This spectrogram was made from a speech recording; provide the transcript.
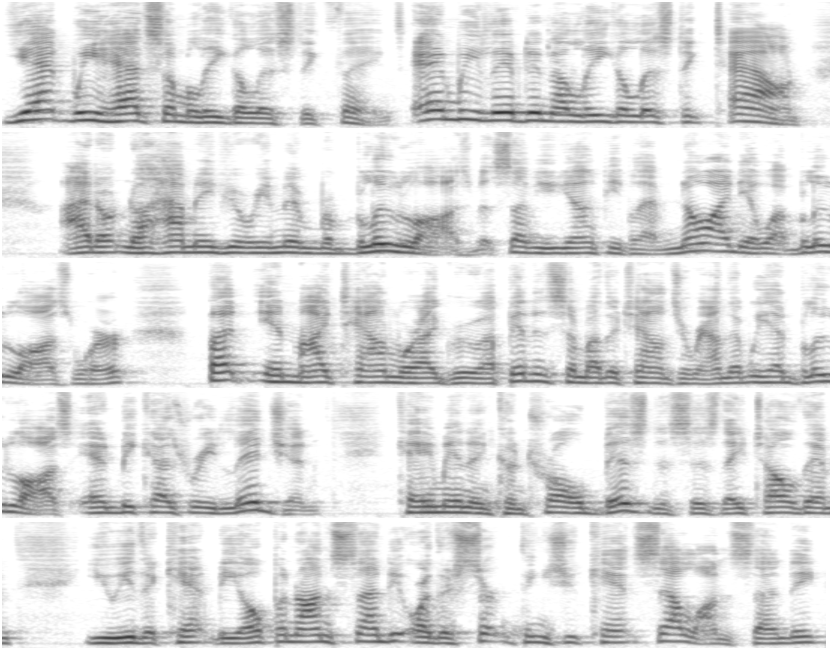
yet we had some legalistic things. And we lived in a legalistic town. I don't know how many of you remember blue laws, but some of you young people have no idea what blue laws were. But in my town where I grew up in and some other towns around there, we had blue laws. And because religion came in and controlled businesses, they told them you either can't be open on Sunday or there's certain things you can't sell on Sunday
